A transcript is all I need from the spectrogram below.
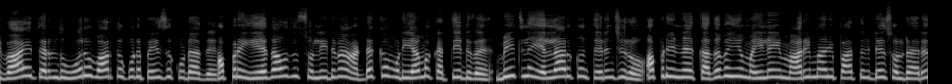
வாயை திறந்து ஒரு வார்த்தை கூட பேசக்கூடாது. அப்புறம் ஏதாவது சொல்லிடுவேன் அடக்க முடியாம கத்திடுவேன். வீட்ல எல்லாருக்கும் தெரிஞ்சிரும். அப்படின்னு கதவையும் மயிலையும் மாறி மாறி பாத்துக்கிட்டே சொல்றாரு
